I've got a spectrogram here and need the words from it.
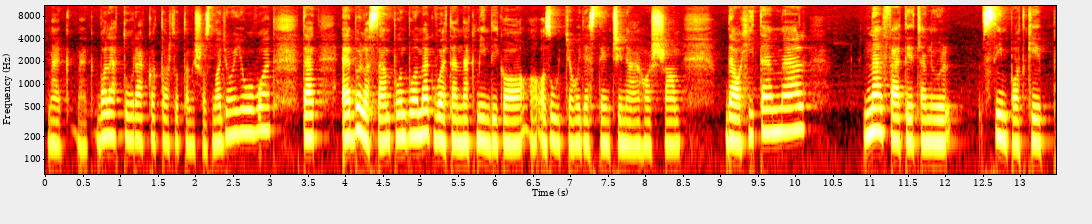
meg, meg balettórákat tartottam, és az nagyon jó volt. Tehát ebből a szempontból meg volt ennek mindig a, a, az útja, hogy ezt én csinálhassam. De a hitemmel nem feltétlenül színpadkép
